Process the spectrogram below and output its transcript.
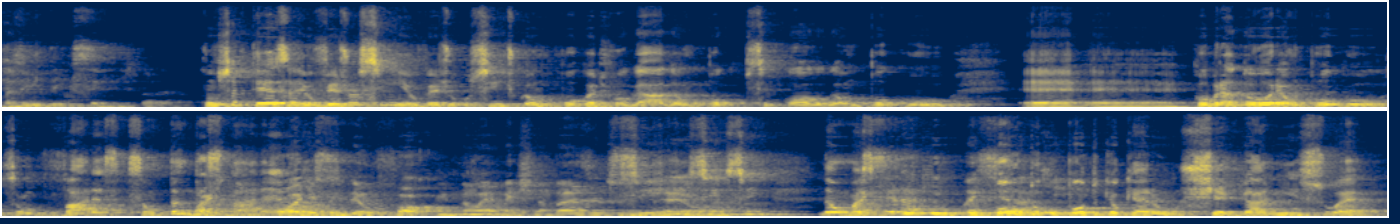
Mas ele tem que ser multitarefa. Com certeza, eu vejo assim. Eu vejo o síndico é um pouco advogado, é um pouco psicólogo, é um pouco é, é, cobrador, é um pouco. São várias, são tantas mas tarefas. Pode perder o foco, não é merchandising. Sim, né? sim, sim. Não, mas, mas o, o, o ponto, que... o ponto que eu quero chegar nisso é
